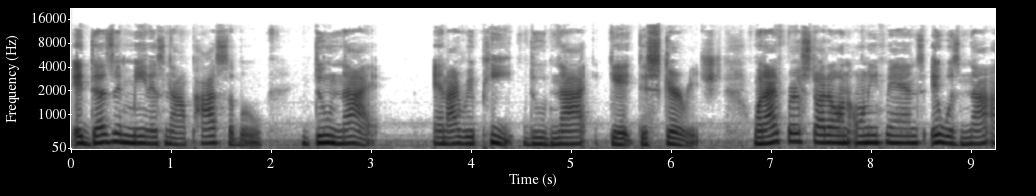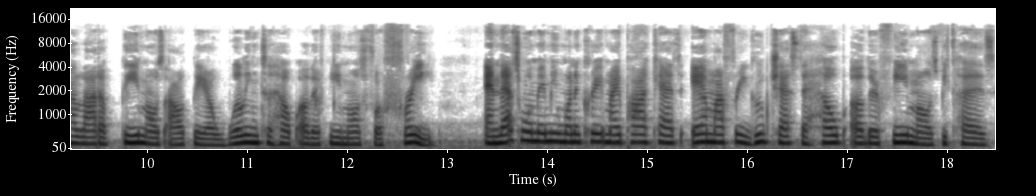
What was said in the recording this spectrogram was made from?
it doesn't mean it's not possible. Do not And I repeat, do not get discouraged. When I first started on OnlyFans, it was not a lot of females out there willing to help other females for free. And that's what made me want to create my podcast and my free group chats to help other females because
